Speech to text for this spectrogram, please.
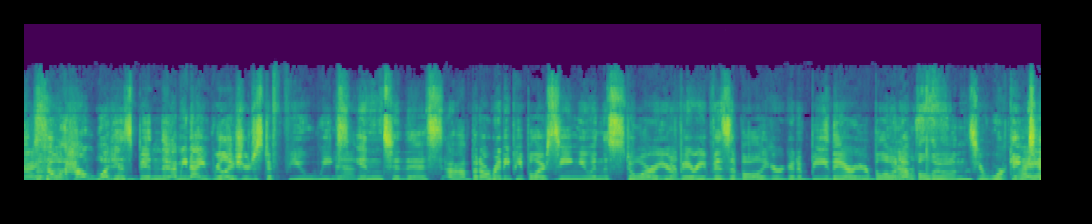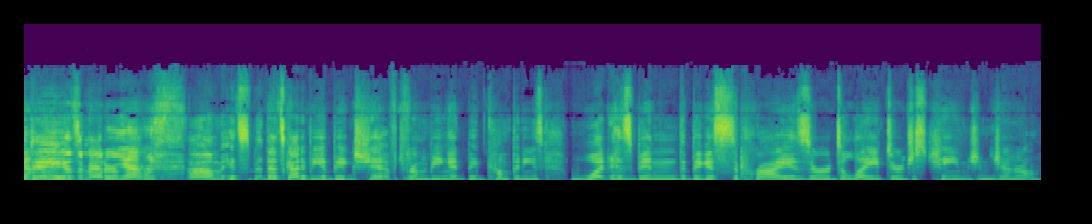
Right. So, how what has been the? I mean, I realize you're just a few weeks Yes. into this, uh, but already people are seeing you in the store. You're very visible. You're going to be there. You're blowing up balloons. You're working I today, am. as a matter of Yes. fact. Um, it's that's got to be a big shift from being at big companies. What has been the biggest surprise or delight or just change in general?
